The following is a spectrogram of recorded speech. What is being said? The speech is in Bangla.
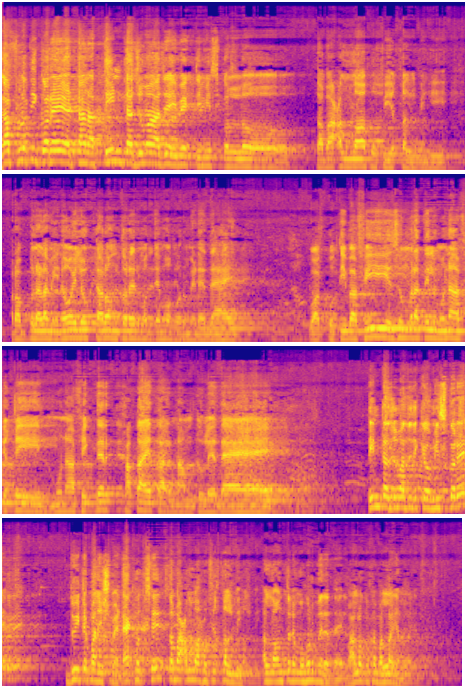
গাফলতি করে টানা তিনটা জুমা যে ব্যক্তি মিস করল। তবা আল্লাহু ফি রব্বুল ওই লোকটার অন্তরের মধ্যে মোহর মেরে দেয়। ফি জুমরাতিল মুনাফিকদের খাতায় তার নাম তুলে দেয়। তিনটা জুমা যদি কেউ মিস করে, দুইটা পানিশমেন্ট এক হচ্ছে তবে আল্লাহ ফি আল্লাহ অন্তরে মোহর মেরে দেয়। ভালো কথা, ভালো লাগে না।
